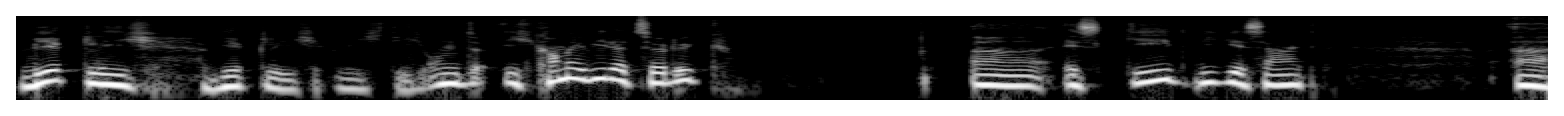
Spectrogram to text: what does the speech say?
wirklich, wirklich wichtig. Und ich komme wieder zurück es geht, wie gesagt, äh,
